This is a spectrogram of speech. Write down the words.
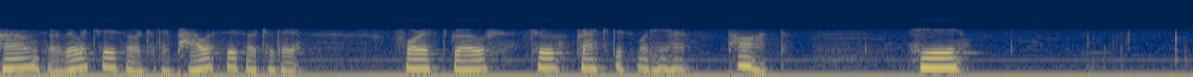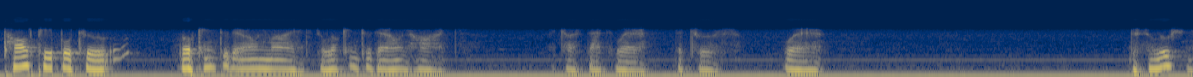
towns or villages or to their palaces or to their forest groves to practice what he had taught. He taught people to look into their own minds, to look into their own hearts, because that's where the truth, where the solution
